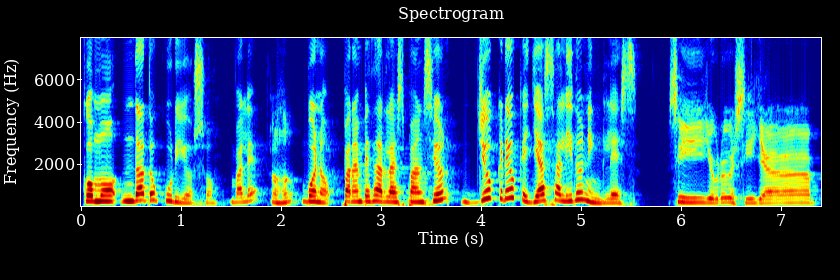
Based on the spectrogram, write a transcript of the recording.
Como dato curioso, ¿vale? Bueno, para empezar, la expansión, yo creo que ya ha salido en inglés. Sí, yo creo que sí, ya.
